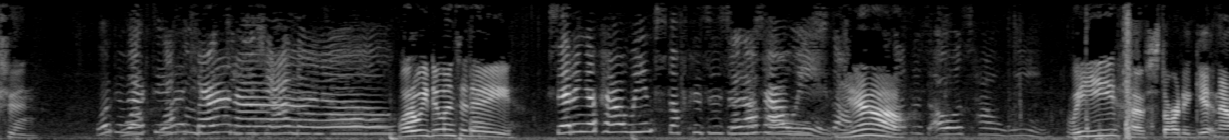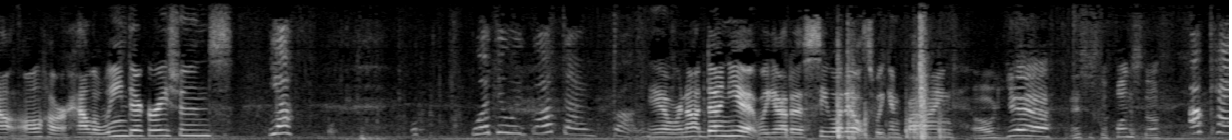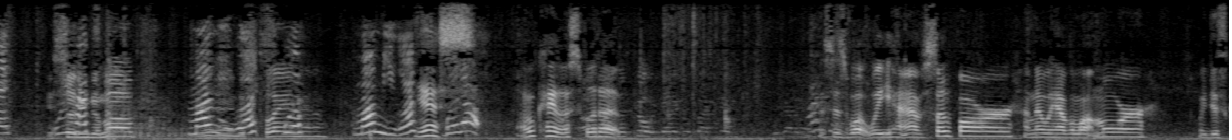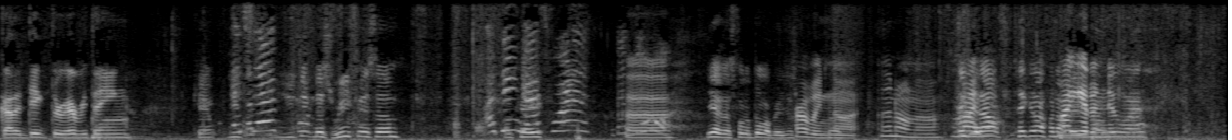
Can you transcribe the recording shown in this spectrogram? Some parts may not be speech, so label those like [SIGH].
action. Welcome back to, Welcome the, back to the channel. What are we doing today? Setting up Halloween stuff because it's almost Halloween. Stuff. Yeah. Because it's almost Halloween. We have started getting out all our Halloween decorations. Yeah. What do we got them from? Yeah, we're not done yet. We gotta see what else we can find. Oh yeah, this is the fun stuff. Okay. It's We setting them up Mommy, let's displaying split. them. Mommy, let's Yes. split up. Okay, let's split up. Let's go. Go. This is what we have so far. I know we have a lot more. We just gotta dig through everything. Okay, you, Is you think this reef is um? I think Okay. that's for the, the Uh, door. Yeah, that's for the door, baby. Just probably not. I don't know. Take Might, it out. Take it off and I might get a new one.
